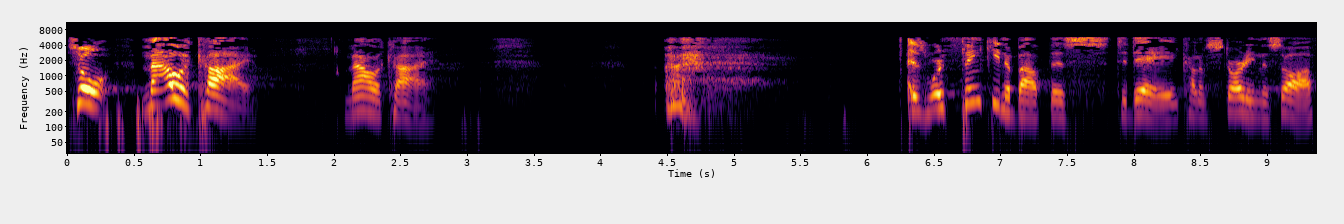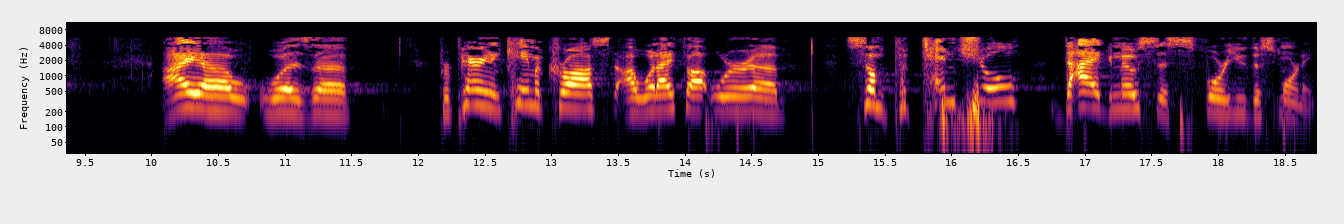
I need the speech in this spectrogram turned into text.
So, Malachi. Malachi. As we're thinking about this today and kind of starting this off, I uh, was uh, preparing and came across uh, what I thought were uh, some potential diagnosis for you this morning.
